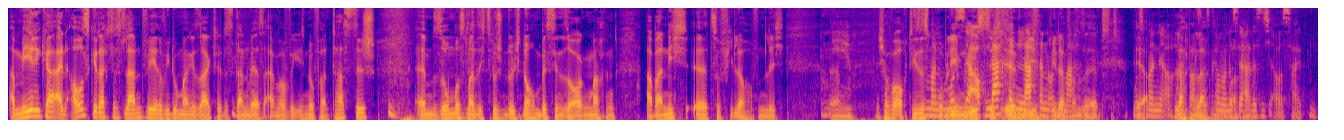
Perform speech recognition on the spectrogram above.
Amerika ein ausgedachtes Land wäre, wie du mal gesagt hättest, dann wäre es einfach wirklich nur fantastisch. Ähm, so muss man sich zwischendurch noch ein bisschen Sorgen machen, aber nicht äh, zu viele hoffentlich. Ähm, ich hoffe auch dieses Man Problem muss ja löst auch sich lachen, irgendwie lachen und wieder von machen. selbst. Muss man ja auch lachen, einfach, sonst lachen kann man das ja alles nicht aushalten.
